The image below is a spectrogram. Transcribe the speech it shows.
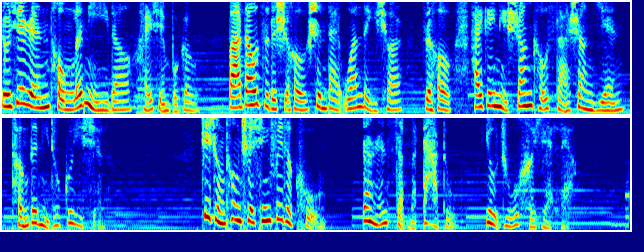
有些人捅了你一刀还嫌不够，拔刀子的时候顺带弯了一圈最后还给你伤口撒上盐，疼得你都跪下了。这种痛彻心扉的苦，让人怎么大度，又如何原谅？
